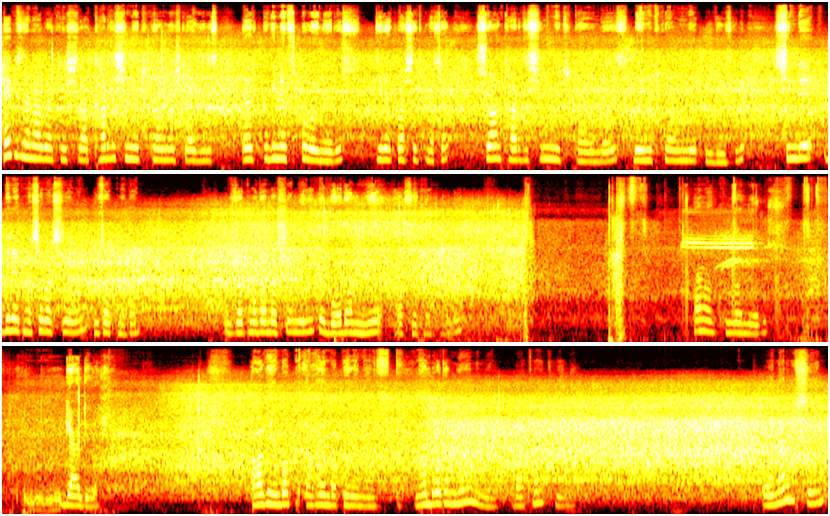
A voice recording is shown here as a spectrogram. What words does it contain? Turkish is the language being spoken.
Hepinize merhaba arkadaşlar. Kardeşim YouTube kanalına hoş geldiniz. Evet bugün futbol oynuyoruz. Direkt başladık maça. Şu an kardeşimin YouTube kanalındayız. Benim YouTube kanalım yok bildiğiniz gibi. Şimdi direkt maça başlayalım uzatmadan. Uzatmadan başlayalım dedik de bu adam niye kaldı? Hemen kullanıyoruz. Geldi gol. Abi Mbappe, aha Mbappe'nin hemen çıktı. Lan bu adam niye oynamıyor? Bakmak ki. Oynar mısın?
